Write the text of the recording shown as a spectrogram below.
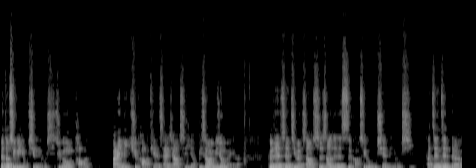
那都是一个有限的游戏，就跟我们跑百米去跑田三项是一样，比赛完毕就没了。跟人生基本上，事实上认真思考是一个无限的游戏，它真正的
